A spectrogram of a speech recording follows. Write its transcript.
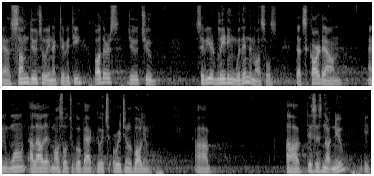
uh, some due to inactivity, others due to severe bleeding within the muscles that scar down and won't allow that muscle to go back to its original volume. Uh, uh, this is not new. It,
